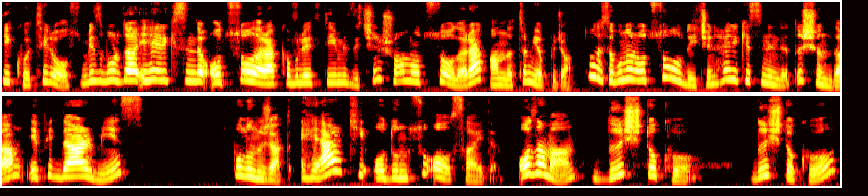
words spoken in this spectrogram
dikotil olsun. Biz burada her ikisini de otsu olarak kabul ettiğimiz için şu an otsu olarak anlatım yapacağım. Dolayısıyla bunlar otsu olduğu için her ikisinin de dışında epidermis bulunacaktı. Eğer ki odunsu olsaydı o zaman dış doku dış doku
